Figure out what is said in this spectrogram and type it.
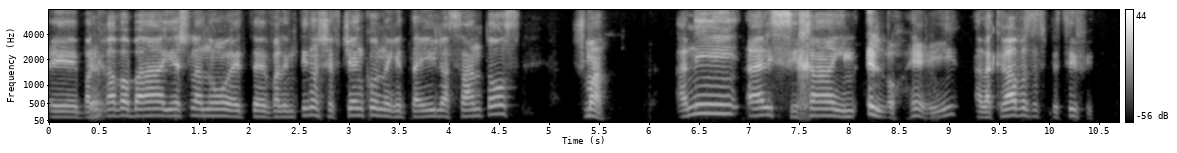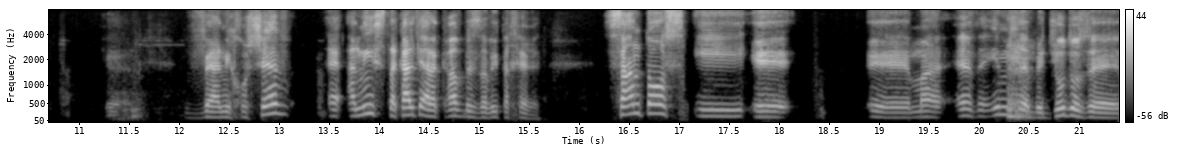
אה, בקרב הבא יש לנו את אה, ולנטינה שפצ'נקו נגד תאילה סנטוס. שמע, אני, היה לי שיחה עם אלוהי על הקרב הזה ספציפית, כן. ואני חושב, אה, אני הסתכלתי על הקרב בזווית אחרת. סנטוס היא, אה, אה, מה, איזה, אם זה בג'ודו זה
